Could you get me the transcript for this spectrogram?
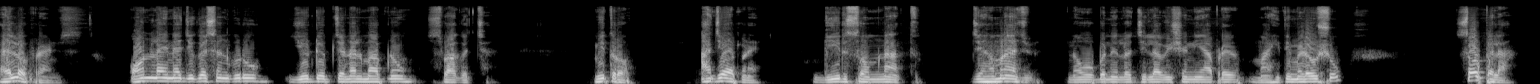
Hello friends online education guru YouTube ચેનલમાં આપનું સ્વાગત છે. મિત્રો, આજે આપણે ગીર સોમનાથ, જે હમણાં જ નવો બનેલો જિલ્લા વિશેની આપણે માહિતી મેળવશું. સૌ પહેલાં,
